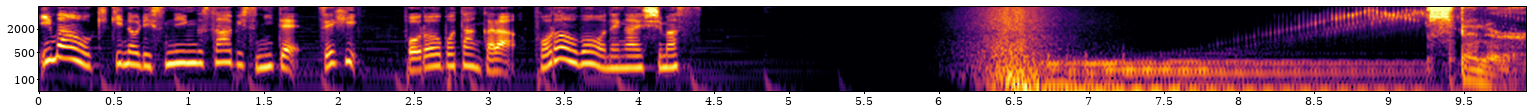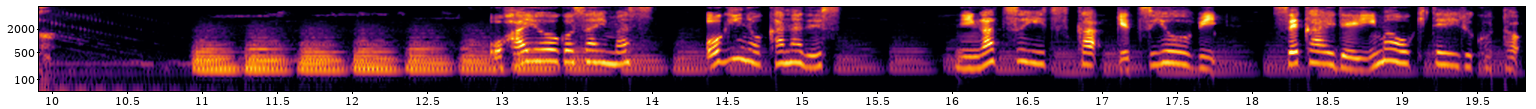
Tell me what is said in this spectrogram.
今お聞きのリスニングサービスにてぜひフォローボタンからフォローをお願いします。おはようございます。荻野かなです。2月5日月曜日世界で今起きていること。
